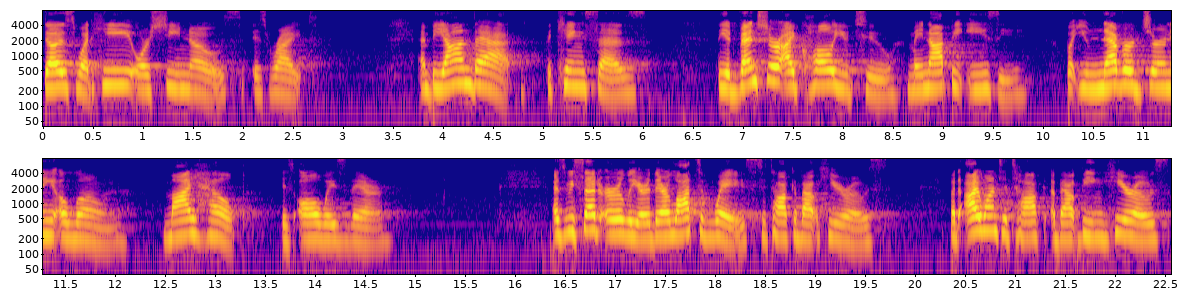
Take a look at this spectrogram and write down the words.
does what he or she knows is right. And beyond that, the king says, The adventure I call you to may not be easy, but you never journey alone. My help is always there. As we said earlier, there are lots of ways to talk about heroes, but I want to talk about being heroes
